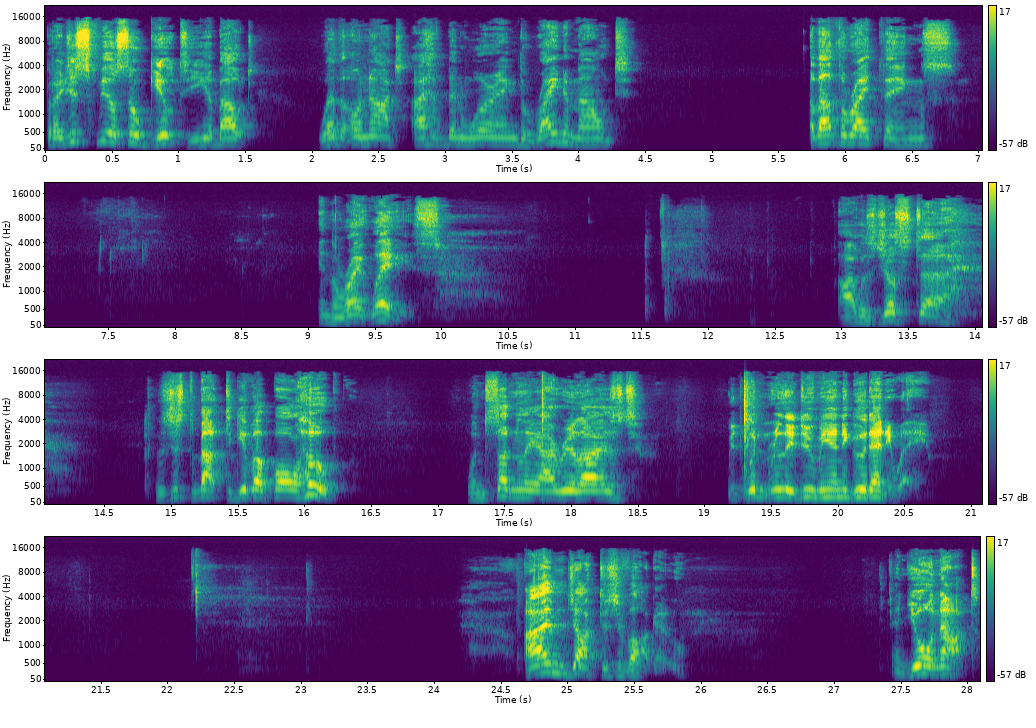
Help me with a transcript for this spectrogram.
but I just feel so guilty about whether or not I have been worrying the right amount about the right things in the right ways. I was just uh, was just about to give up all hope when suddenly I realized it wouldn't really do me any good anyway. I'm Dr. Zhivago, and you're not.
